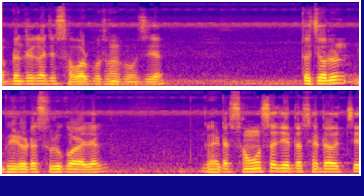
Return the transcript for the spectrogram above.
আপনাদের কাছে সবার প্রথমে পৌঁছে যায়। তো চলুন, ভিডিওটা শুরু করা যাক। গাড়িটার সমস্যা যেটা, সেটা হচ্ছে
